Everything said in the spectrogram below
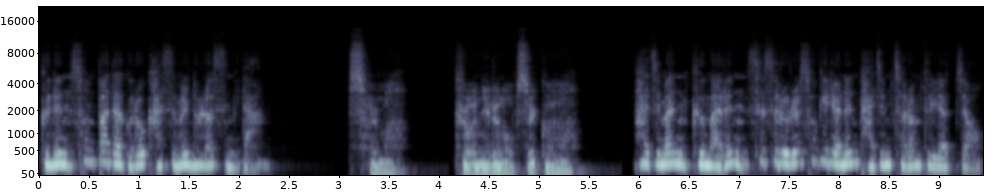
그는 손바닥으로 가슴을 눌렀습니다. 설마 그런 일은 없을 거야. 하지만 그 말은 스스로를 속이려는 다짐처럼 들렸죠.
